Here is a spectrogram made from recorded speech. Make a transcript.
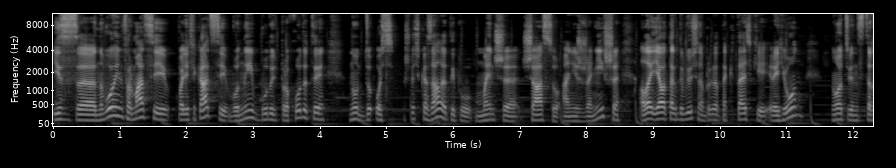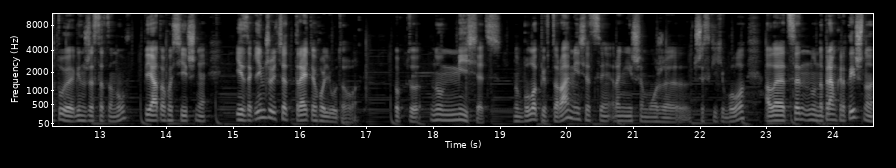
Із е, нової інформації кваліфікації вони будуть проходити. Ну, до, ось щось казали, типу, менше часу, аніж раніше. Але я от так дивлюся, наприклад, на китайський регіон. Ну, от він стартує, він вже стартанув 5 січня і закінчується 3 лютого. Тобто, ну, місяць. Ну, було півтора місяці раніше, може, чи скільки було. Але це ну, не прям критично.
